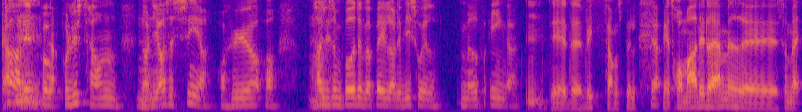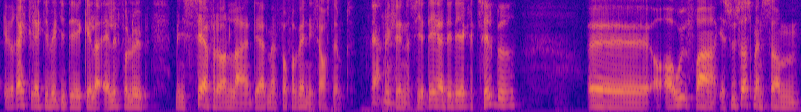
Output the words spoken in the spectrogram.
klart Ja. ind på, Ja. på lystavlen, når de også ser og hører, og har ligesom både det verbale og det visuelle med på én gang. Mm. Det er et øh, vigtigt samspil. Ja. Men jeg tror meget, det der er med, øh, som er rigtig, rigtig vigtigt, det gælder alle forløb, men især for det online, det er, at man får forventningsafstemt Ja. med klienten og siger, det her det er det, jeg kan tilbyde. Øh, og, og ud fra, jeg synes også, man som,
